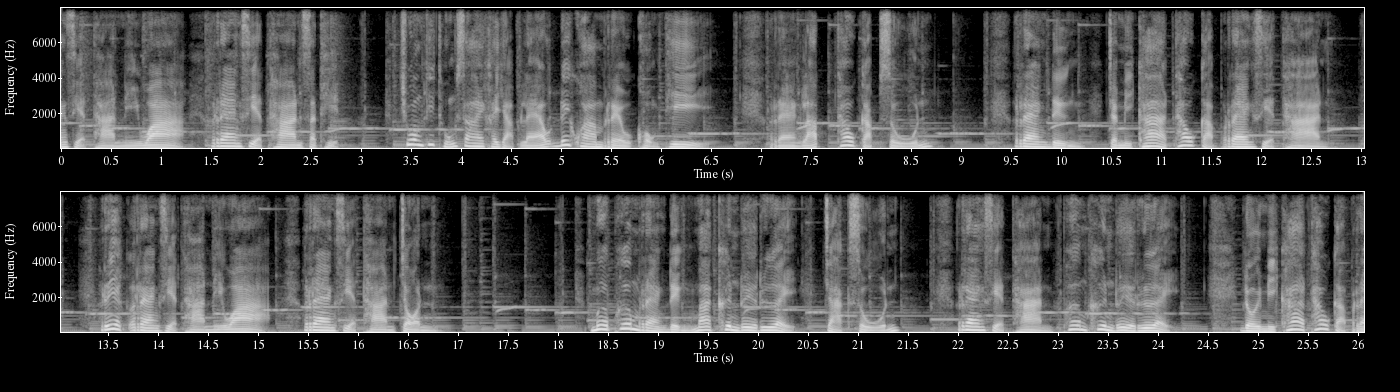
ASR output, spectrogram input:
งเสียดทานนี้ว่า แรงเสียดทานสถิต ช่วงที่ถุงทรายขยับแล้วด้วยความเร็วคงที่ แรงรับเท่ากับศูนย์แรงดึงจะมีค่าเท่ากับแรงเสียดทาน เรียกแรงเสียดทานนี้ว่า แรงเสียดทานจน เมื่อเพิ่มแรงดึงมากขึ้นเรื่อยๆ จากศูนย์แรงเสียดทานเพิ่มขึ้นเรื่อยๆ โดยมีค่าเท่ากับแร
